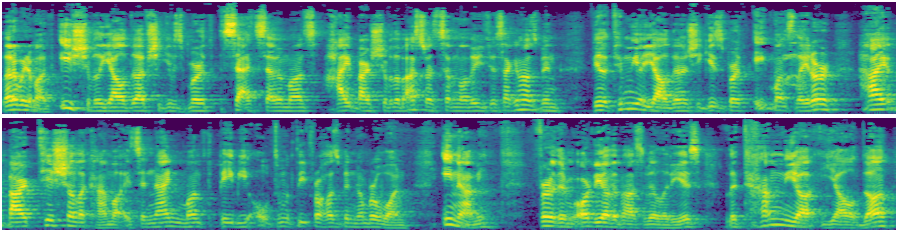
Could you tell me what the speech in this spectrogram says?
Let her wait a month. Ish yalda, she gives birth at seven months. High bar shivla basra at seven months to second husband. V'elatimnia yalda, if she gives birth eight months later. High bar tisha lakama. It's a nine month baby ultimately for husband number one. Inami. Furthermore, the other possibility is letamnia yalda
